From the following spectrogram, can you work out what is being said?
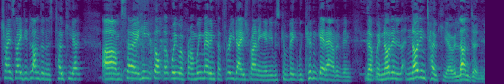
translated London as Tokyo. Um, so he thought that we were from, we met him for three days running and he was convinced, we couldn't get out of him that we're not in, not in Tokyo, London.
